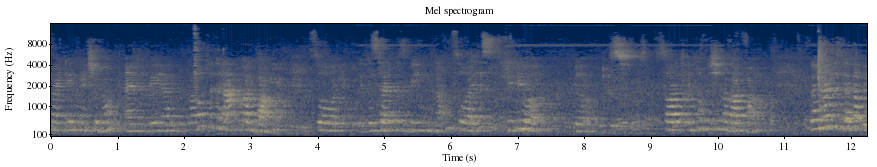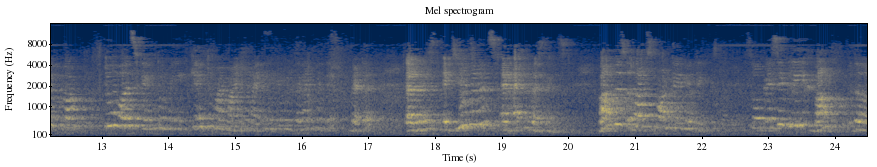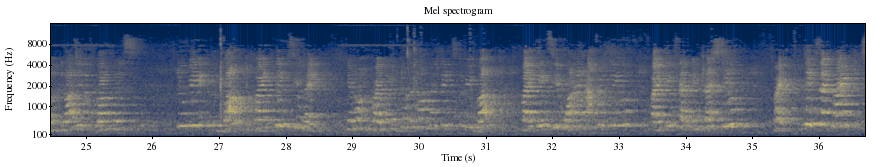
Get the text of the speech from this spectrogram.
my name is Shubham and we have come up with an app called Bump. So the setup is being done. So I just give you a, a sort of information about Bump. When I was developing Bump, two words came to me, came to my mind and I think you will connect with it better. That is exuberance and effervescence. Bump is about spontaneity. So basically, Bump, the logic of Bump is Vikings. Do normal things to be bumped by things you want to happen to you, by things that interest you, by things that might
